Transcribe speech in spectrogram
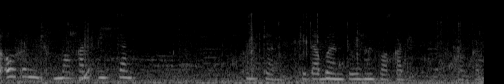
ada orang yang makan ikan. Ikan. Kita bantuin makan makan.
